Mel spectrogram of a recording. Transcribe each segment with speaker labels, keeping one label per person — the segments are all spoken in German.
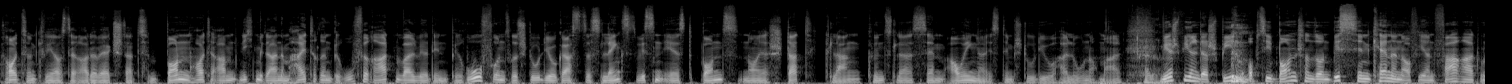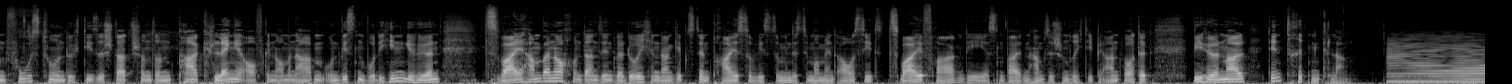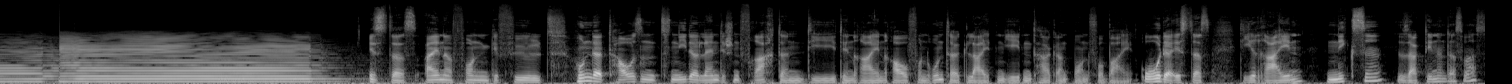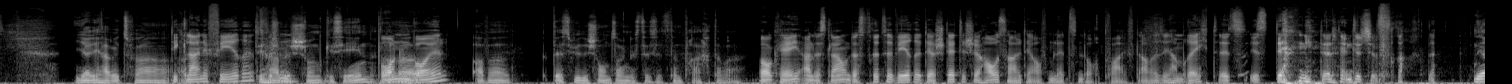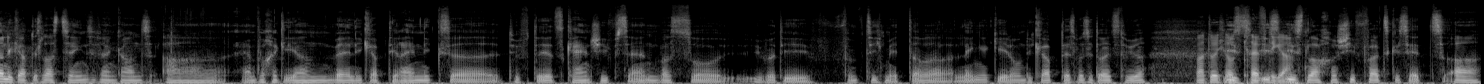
Speaker 1: Kreuz und quer aus der Radiowerkstatt Bonn. Heute Abend nicht mit einem heiteren Beruf verraten, weil wir den Beruf unseres Studiogastes längst wissen. Er ist Bonns neuer Stadtklangkünstler Sam Auinger ist im Studio. Hallo nochmal. Hallo. Wir spielen das Spiel, ob Sie Bonn schon so ein bisschen kennen, auf Ihren Fahrrad- und Fußtouren durch diese Stadt schon so ein paar Klänge aufgenommen haben und wissen, wo die hingehören. Zwei haben wir noch und dann sind wir durch und dann gibt es den Preis, so wie es zumindest im Moment aussieht. Zwei Fragen, die ersten beiden haben Sie schon richtig beantwortet. Wir hören mal den dritten Klang. Ist das einer von gefühlt 100.000 niederländischen Frachtern, die den Rhein rauf und runter gleiten, jeden Tag an Bonn vorbei? Oder ist das die Rhein-Nixe? Sagt Ihnen das was?
Speaker 2: Ja, die habe ich zwar.
Speaker 1: Die kleine Fähre?
Speaker 2: Die habe ich schon gesehen.
Speaker 1: Bonn und Beul?
Speaker 2: Aber das würde ich schon sagen, dass das jetzt ein Frachter war.
Speaker 1: Okay, alles klar. Und das dritte wäre der städtische Haushalt, der auf dem letzten Loch pfeift. Aber Sie haben recht, es ist der niederländische Frachter.
Speaker 2: Ja, und ich glaube, das lässt sich insofern ganz äh, einfach erklären, weil ich glaube, die Rheinix äh, dürfte jetzt kein Schiff sein, was so über die 50 Meter Länge geht. Und ich glaube, das, was ich da jetzt höre,
Speaker 1: war durchaus
Speaker 2: ist,
Speaker 1: kräftiger.
Speaker 2: Ist, ist nach dem Schifffahrtsgesetz, äh,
